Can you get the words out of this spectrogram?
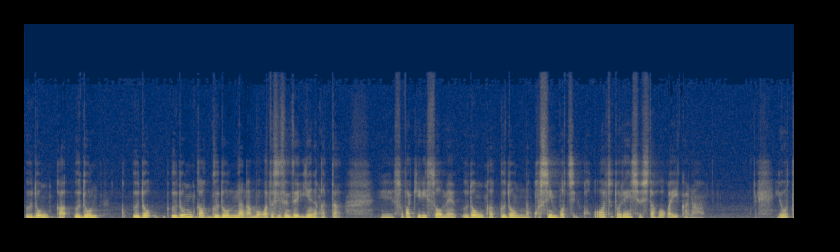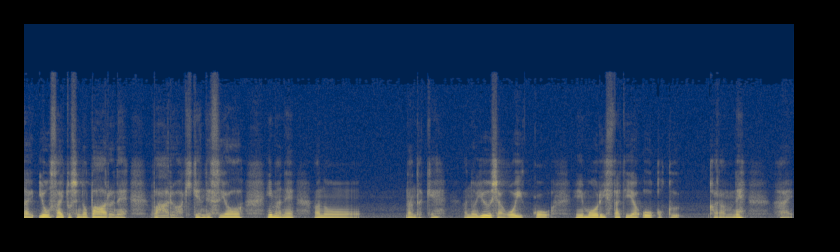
うどんかうどん、うどうどんかぐどんながもう私全然言えなかった。えー、そば切りそうめん、うどんかぐどんな、こしんぼち。ここはちょっと練習した方がいいかな。要塞要塞都市のバールね。バールは危険ですよ。今ね、あのー、なんだっけ？あの勇者ご一行、えー、モーリスタティア王国からのね、はい、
